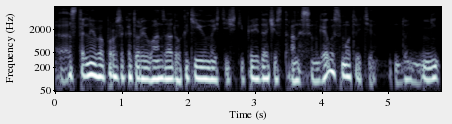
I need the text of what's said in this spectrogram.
Остальные вопросы, которые Иван задал, какие юмористические передачи стран СНГ вы смотрите? Да ни,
